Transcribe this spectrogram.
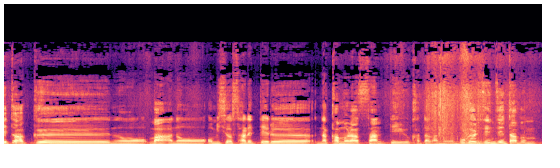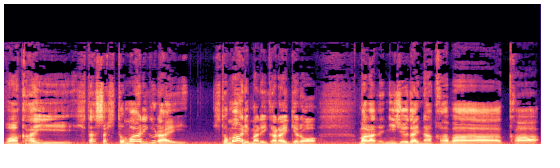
ペトワックの、まあ、あの、お店をされてる中村さんっていう方がね、僕より全然多分若い、下手した一回りぐらい、一回りまでいかないけど、まだね、20代半ばか、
